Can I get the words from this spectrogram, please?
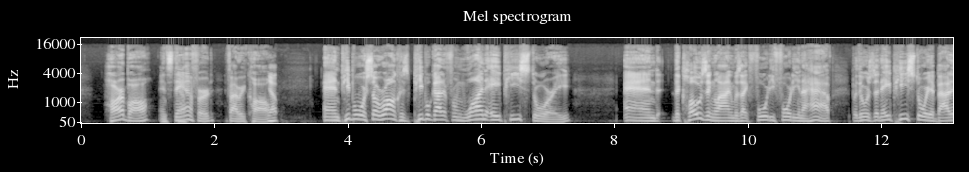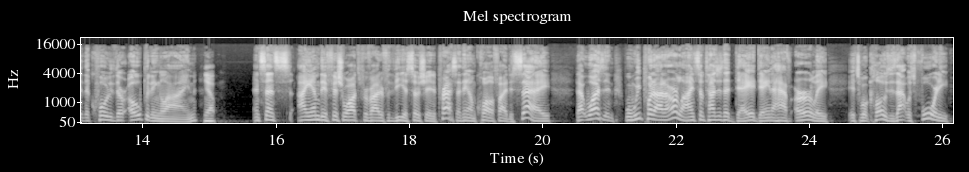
Harbaugh and Stanford, if I recall. Yep. And people were so wrong because people got it from one AP story, and the closing line was like 40, 40 and a half. But there was an AP story about it that quoted their opening line. Yep. And since I am the official odds provider for the Associated Press, I think I'm qualified to say that wasn't when we put out our line. Sometimes it's a day, a day and a half early. It's what closes. That was 40.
